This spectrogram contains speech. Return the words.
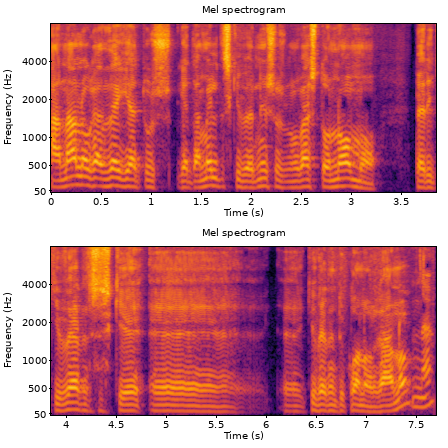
Ανάλογα δε για, τους, για τα μέλη της κυβερνήσεως με βάση τον νόμο περί κυβέρνησης και ε, ε, κυβερνητικών οργάνων. Ναι.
